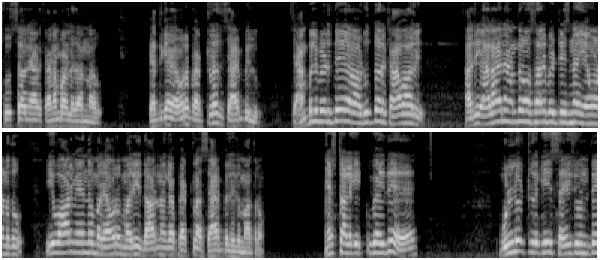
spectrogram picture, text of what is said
చూసావని ఆడ కనబడలేదు అన్నారు పెద్దగా ఎవరో పెట్టలేదు శాంపిల్ శాంపిల్ పెడితే అడుగుతారు కావాలి. అది అలానే అందరూ ఒకసారి పెట్టేసినా ఏముండదు. ఈ వారం ఏందో మరి ఎవరు మరీ దారుణంగా పెట్టలే శాంపిల్ ఇది మాత్రం. నెక్స్ట్ అలాగే ఎక్కువగా అయితే బుల్లెట్లకి సైజు ఉంటే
